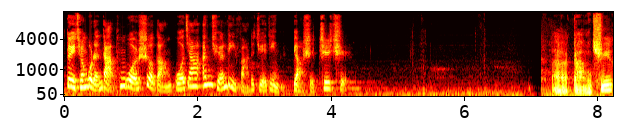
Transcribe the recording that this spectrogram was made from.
对全国人大通过涉港国家安全立法的决定表示支持。呃，港区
